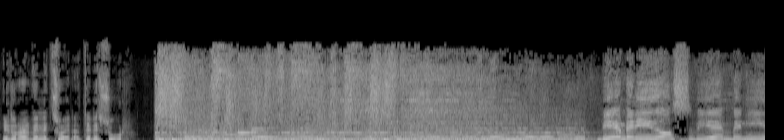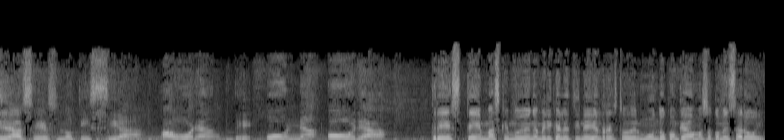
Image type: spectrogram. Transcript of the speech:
Ed ora il Venezuela, Telesur. Bienvenidos, bienvenidas. Es noticia ahora de una hora. Tres temas que mueven América Latina y el resto del mundo. ¿Con qué vamos a comenzar hoy?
